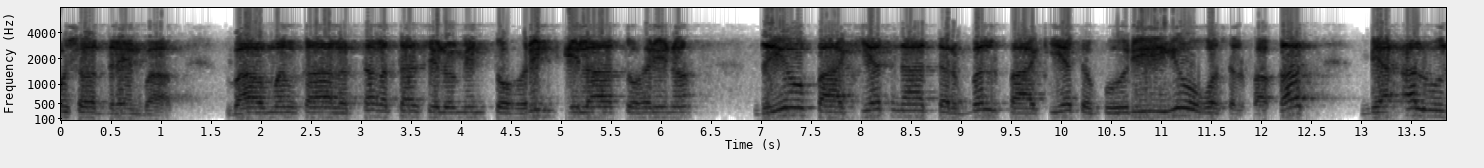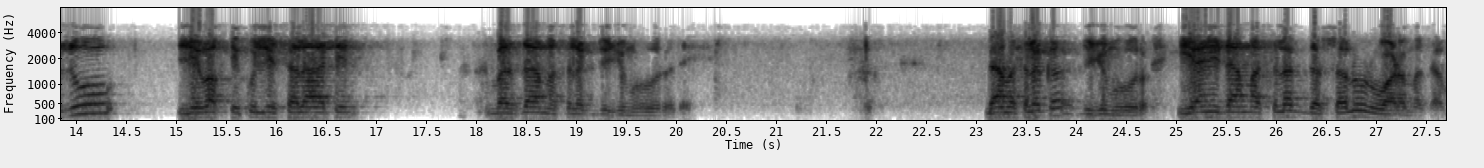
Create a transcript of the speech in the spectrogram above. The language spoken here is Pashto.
اوس دریم باب باب من قال تغتسل من طهرن الى طهرن د یو پاکیت نه تر بل پاکیت پوری یو غسل فقط بیا الوضو لوقت کل صلات بس دا مسلک د جمهور دی دا مسلک د جمهور یعنی دا مسلک د سلور وړ مذهب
